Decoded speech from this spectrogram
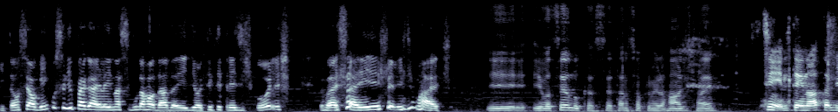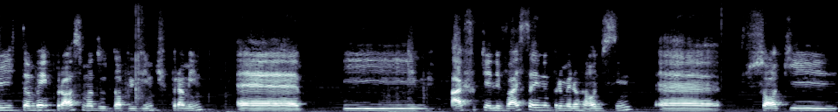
Então, se alguém conseguir pegar ele aí na segunda rodada aí de 83 escolhas, vai sair feliz demais. E, e você, Lucas, você tá no seu primeiro round também? Sim, ele tem nota ali também próxima do top 20 para mim. É, e acho que ele vai sair no primeiro round, sim. É, só que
